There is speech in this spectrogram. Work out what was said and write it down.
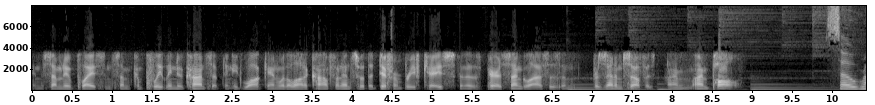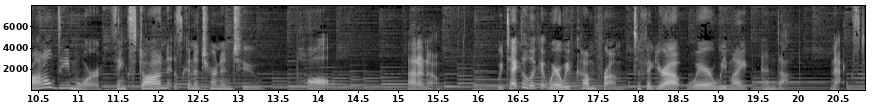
in some new place, in some completely new concept. And he'd walk in with a lot of confidence, with a different briefcase and a pair of sunglasses, and present himself as I'm I'm Paul. So Ronald D. Moore thinks Don is going to turn into Paul. I don't know. We take a look at where we've come from to figure out where we might end up next.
